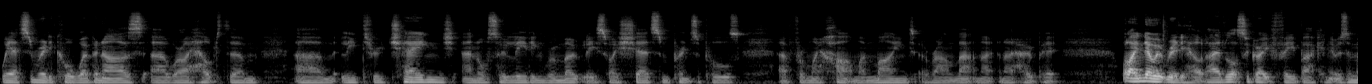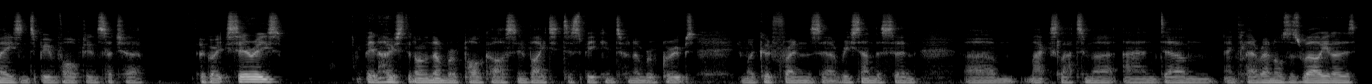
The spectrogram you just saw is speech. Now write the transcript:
We had some really cool webinars uh, where I helped them um, lead through change and also leading remotely. So I shared some principles uh, from my heart and my mind around that, and I, and I hope it. Well, I know it really helped. I had lots of great feedback, and it was amazing to be involved in such a, a great series been hosted on a number of podcasts, invited to speak into a number of groups. You know, my good friends uh, Reese Anderson, um, Max Latimer, and um, and Claire Reynolds as well. You know, there's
